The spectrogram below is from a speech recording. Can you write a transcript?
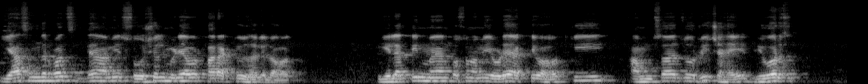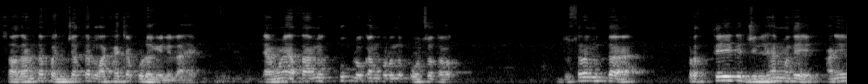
या संदर्भात सध्या आम्ही सोशल मीडियावर फार ऍक्टिव्ह झालेलो आहोत. गेल्या तीन महिन्यांपासून आम्ही एवढे ऍक्टिव्ह आहोत की आमचा जो रिच आहे व्ह्युअर्स साधारणतः पंच्याहत्तर लाखाच्या पुढे गेलेला आहे. त्यामुळे आता आम्ही खूप लोकांपर्यंत पोहोचत आहोत. दुसरा मुद्दा प्रत्येक जिल्ह्यांमध्ये आणि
